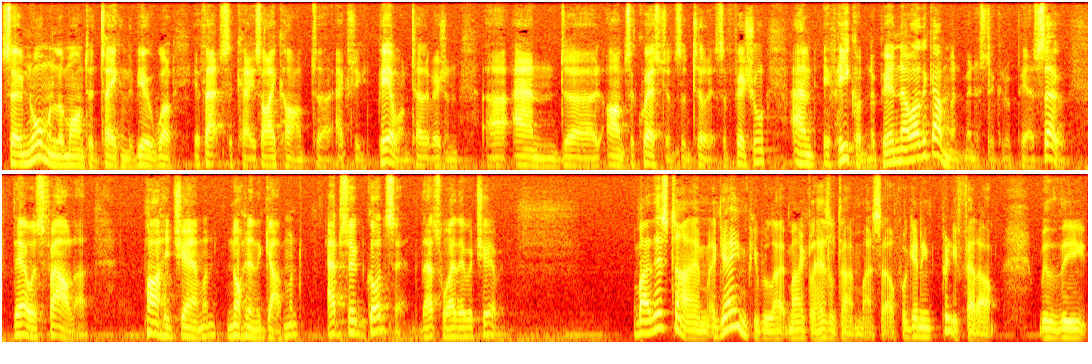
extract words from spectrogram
So Norman Lamont had taken the view, well, if that's the case, I can't uh, actually appear on television uh, and uh, answer questions until it's official. And if he couldn't appear, no other government minister could appear. So there was Fowler, party chairman, not in the government, absolute godsend. That's why they were cheering. By this time, again, people like Michael Heseltine and myself were getting pretty fed up with the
